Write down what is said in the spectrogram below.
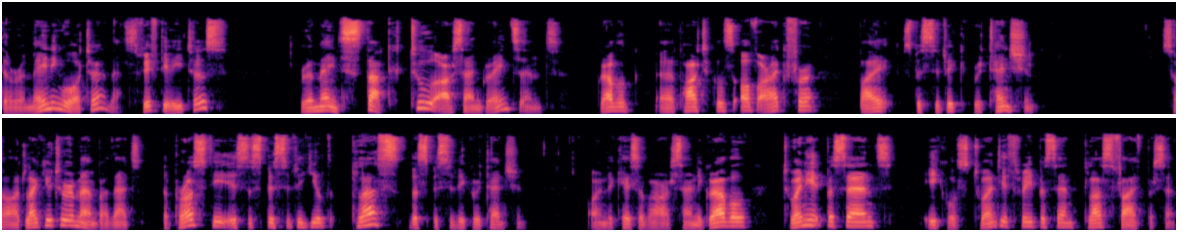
The remaining water, that's 50 liters, remains stuck to our sand grains and gravel uh, particles of our aquifer by specific retention. So I'd like you to remember that the porosity is the specific yield plus the specific retention. Or in the case of our sandy gravel, 28% equals 23% plus 5%.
